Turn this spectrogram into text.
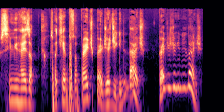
100 mil reais, ó. Só que a pessoa perde, perde a dignidade, perde a dignidade.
